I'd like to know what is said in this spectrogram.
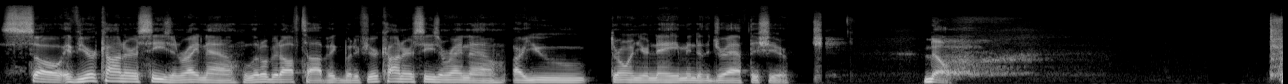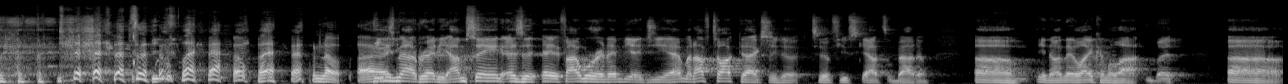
So, if you're Connor Essegian right now, a little bit off topic, but if you're Connor Essegian right now, are you throwing your name into the draft this year? No, no, he's not ready. I'm saying as a, if I were an NBA GM, and I've talked actually to, to a few scouts about him. Um, you know, they like him a lot, but uh,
